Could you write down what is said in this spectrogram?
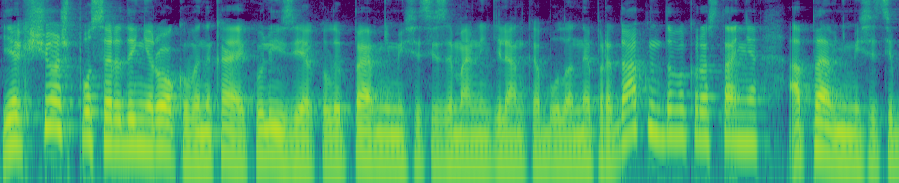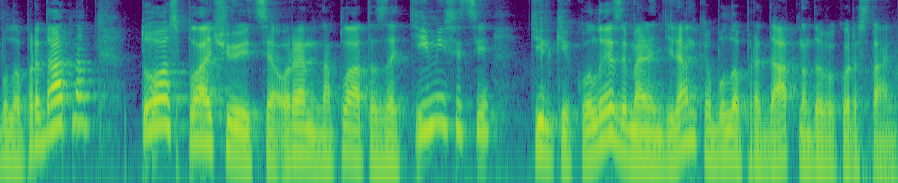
Якщо ж посередині року виникає колізія, коли певні місяці земельна ділянка була непридатна до використання, а певні місяці була придатна, то сплачується орендна плата за ті місяці, тільки коли земельна ділянка була придатна до використання.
